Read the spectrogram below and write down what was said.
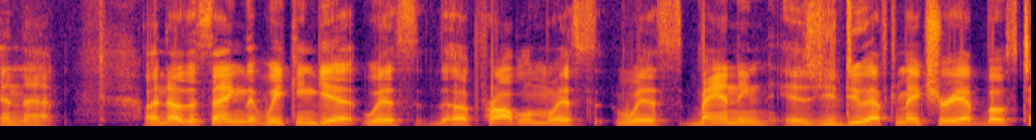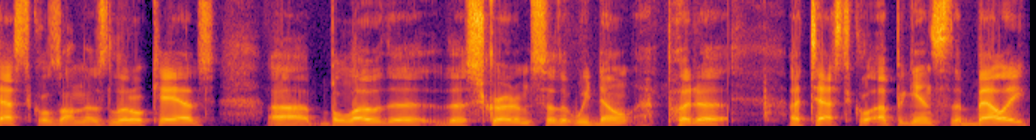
and that. Another thing that we can get with a problem with, with banding is you do have to make sure you have both testicles on those little calves uh, below the, the scrotum so that we don't put a, a testicle up against the belly.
